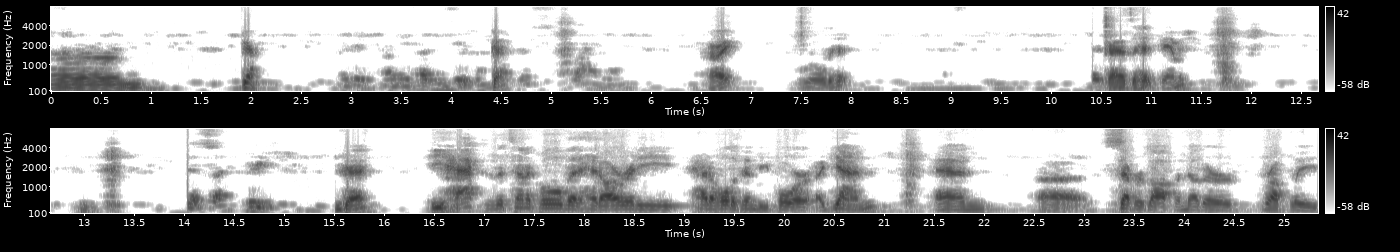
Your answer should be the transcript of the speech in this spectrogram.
Um, yeah. Okay. I'll use that in sword. Okay. Just flying one. all right. Roll to hit. Okay, that's a hit. Damage. Yes, uh, three. Okay. He hacked the tentacle that had already had a hold of him before again, and uh, severs off another roughly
